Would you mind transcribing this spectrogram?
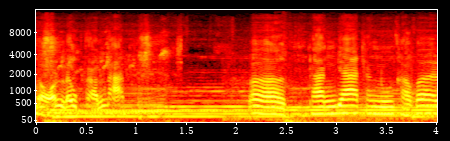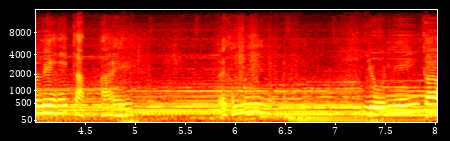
สอนแล้วผ่านหลานก็ทางญาติทางนู้นเขาก็เรียกให้กลับไป แต่เขาไม่อยู่นี้ก็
